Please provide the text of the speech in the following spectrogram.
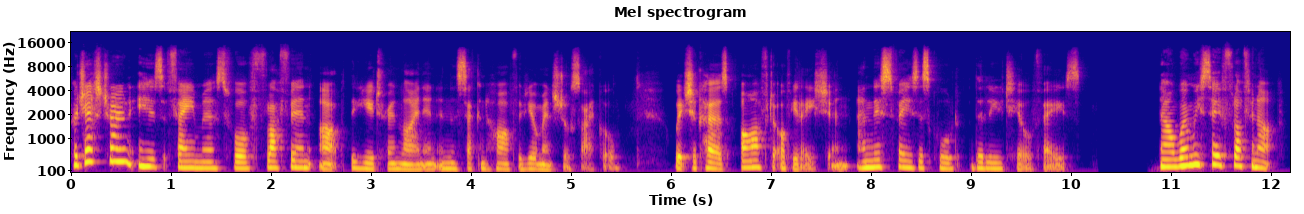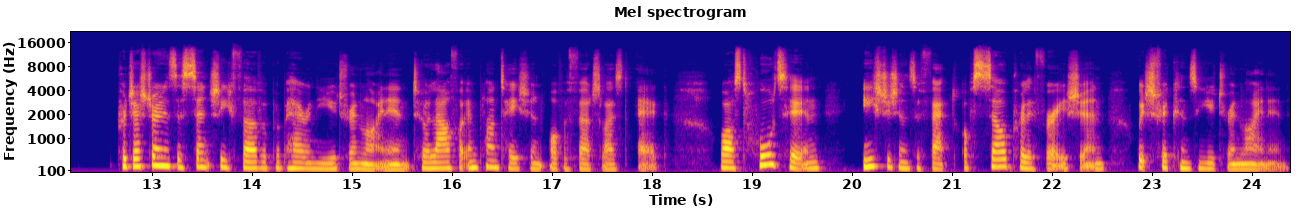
Progesterone is famous for fluffing up the uterine lining in the second half of your menstrual cycle, which occurs after ovulation, and this phase is called the luteal phase. Now, when we say fluffing up, progesterone is essentially further preparing the uterine lining to allow for implantation of a fertilized egg, whilst halting estrogen's effect of cell proliferation, which thickens the uterine lining.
